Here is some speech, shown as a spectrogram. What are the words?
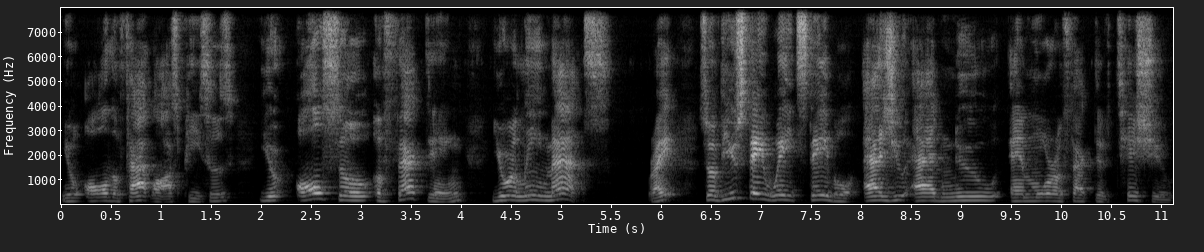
you know all the fat loss pieces, you're also affecting your lean mass, right? So if you stay weight stable as you add new and more effective tissue,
